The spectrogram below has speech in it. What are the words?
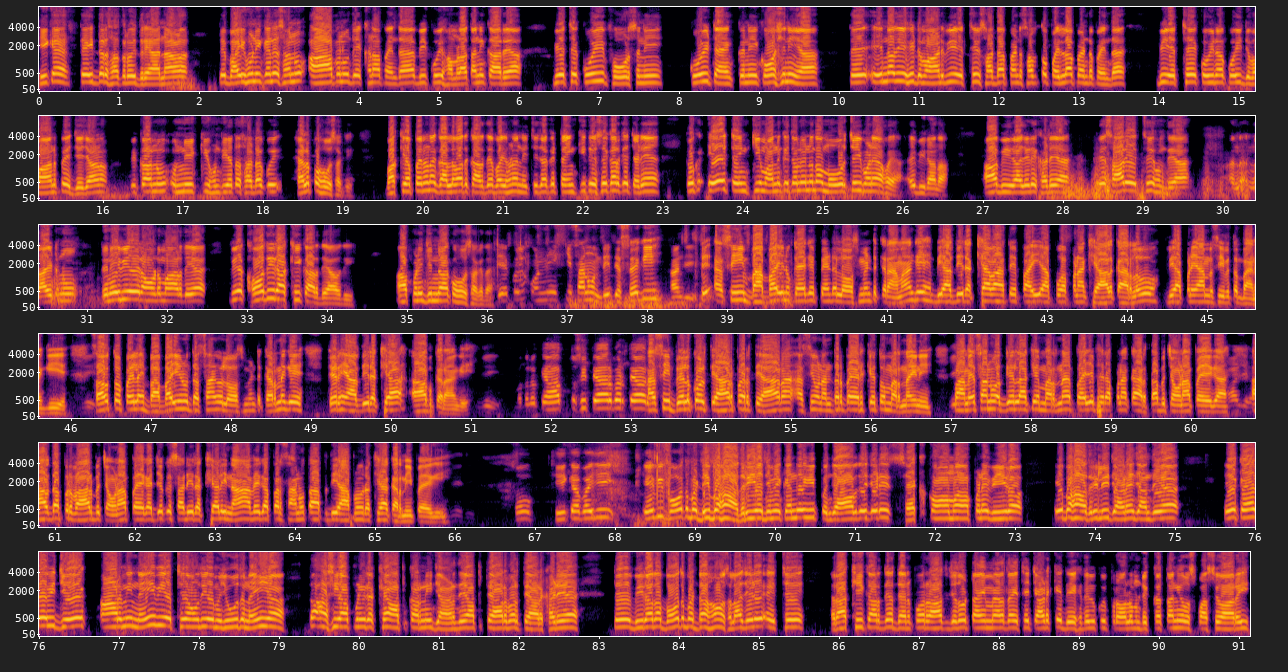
ਠੀਕ ਹੈ, ਤੇ ਇੱਧਰ ਸਤਲੁਜ ਦਰਿਆ ਨਾਲ। ਤੇ ਬਾਈ ਹੁਣੀ ਕਹਿੰਦੇ ਸਾਨੂੰ ਆਪ ਨੂੰ ਦੇਖਣਾ ਪੈਂਦਾ ਵੀ ਕੋਈ ਹਮਲਾ ਤਾਂ ਨਹੀਂ ਕਰ ਰਿਹਾ, ਵੀ ਇੱਥੇ ਕੋਈ ਫੋਰਸ ਨਹੀਂ, ਕੋਈ ਟੈਂਕ ਨਹੀਂ, ਕੁਛ ਨਹੀਂ ਆ। ਤੇ ਇਹਨਾਂ ਦੀ ਇਹੀ ਡਿਮਾਂਡ ਵੀ ਇੱਥੇ ਸਾਡਾ ਪਿੰਡ ਸਭ ਤੋਂ ਪਹਿਲਾ ਪਿੰਡ ਪੈਂਦਾ ਵੀ ਇੱਥੇ ਕੋਈ ਨਾ ਕੋਈ ਜਵਾਨ ਭੇਜੇ ਜਾਣ, ਵੀ ਕੱਲ੍ਹ ਨੂੰ 19 21 ਹੁੰਦੀ ਹੈ ਤਾਂ ਸਾਡਾ ਕੋਈ ਹੈਲਪ ਹੋ ਸਕੇ। ਬਾਕੀ ਆਪਾਂ ਇਹਨਾਂ ਨਾਲ ਗੱਲਬਾਤ ਕਰਦੇ ਆ ਬਾਈ, ਹੁਣ ਨੀਚੇ ਜਾ ਕੇ ਟੈਂਕੀ ਤੇ ਇਸੇ ਕਰਕੇ ਚੜੇ ਆ ਕਿਉਂਕਿ ਇਹ ਟੈਂਕੀ ਮੰਨ ਕੇ ਚਲੋ ਇਹਨਾਂ ਦਾ ਮੋਰਚਾ ਹੀ ਬਣਿਆ ਹੋਇਆ, ਇਹ ਵੀਰਾਂ ਦਾ। ਆ ਵੀਰਾ ਜਿਹੜੇ ਖੜੇ ਆ, ਇਹ ਸਾਰੇ ਇੱਥੇ ਹੁੰਦੇ ਆ ਨਾਈਟ ਨੂੰ, ਦਿਨੇ ਵੀ ਇਹ ਰਾਉਂਡ ਮਾਰਦੇ ਆ, ਵੀ ਇਹ ਖੁਦ ਹੀ ਰਾਖੀ ਕਰਦੇ ਆ ਉਹਦੀ ਆਪਣੀ ਜਿੰਨਾ ਕੁ ਹੋ ਸਕਦਾ ਜੇ ਕੋਈ 19 21 ਸਾਨੂੰ ਹੁੰਦੀ ਦੱਸੇਗੀ ਹਾਂਜੀ। ਤੇ ਅਸੀਂ ਬਾਬਾ ਜੀ ਨੂੰ ਕਹਿ ਕੇ ਪਿੰਡ ਲੌਸਮੈਂਟ ਕਰਾਵਾਂਗੇ ਵੀ ਆਪਦੀ ਰੱਖਿਆ ਵਾਸਤੇ ਭਾਈ ਆਪੋ ਆਪਣਾ ਖਿਆਲ ਕਰ ਲਵੋ ਵੀ ਆਪਣੇ ਆ ਮੁਸੀਬਤ ਬਣ ਗਈ ਏ। ਸਭ ਤੋਂ ਪਹਿਲਾਂ ਅਸੀਂ ਬਾਬਾ ਜੀ ਨੂੰ ਦੱਸਾਂਗੇ ਲੌਸਮੈਂਟ ਕਰਨਗੇ ਫਿਰ ਅਸੀਂ ਆਪਦੀ ਰੱਖਿਆ ਆਪ ਕਰਾਂਗੇ। ਜੀ। ਮਤਲਬ ਕਿ ਆਪ ਤੁਸੀਂ ਤਿਆਰ ਬਰ ਤਿਆਰ ਅਸੀਂ ਬਿਲਕੁਲ ਤਿਆਰ ਪਰ ਤਿਆਰ ਆ ਅਸੀਂ ਹੁਣ ਅੰਦਰ ਬੈਠ ਕੇ ਤੋਂ ਮਰਨਾ ਹੀ ਨਹੀਂ। ਭਾਵੇਂ ਸਾਨੂੰ ਅੱਗੇ ਲਾ ਕੇ ਮਰਨਾ ਪੈ ਜੇ ਫਿਰ ਆਪਣਾ ਘਰ ਤਾਂ ਬਚਾਉਣਾ ਪਏਗਾ। ਹਾਂਜੀ ਆਪਦਾ ਪਰਿਵਾਰ ਬਚਾਉਣਾ ਪਏਗਾ। ਜੇ ਕੋਈ ਸਾਡੀ ਰੱਖਿਆ ਲਈ ਨਾ ਆਵੇਗਾ ਪਰ ਸਾਨੂੰ ਤਾਂ ਆਪਦੀ ਆਪ ਨੂੰ ਰੱਖਿਆ ਕਰਨੀ ਪਏਗੀ। ਸੋ ਠੀਕ ਹੈ ਬਾਈ ਜੀ ਇਹ ਵੀ ਬਹੁਤ ਵੱਡੀ ਬਹਾਦਰੀ ਹੈ। ਜਿਵੇਂ ਕਹਿੰਦੇ ਕਿ ਪੰਜਾਬ ਦੇ ਜਿਹੜੇ ਸਿੱਖ ਕੌਮ ਆ ਆਪਣੇ ਵੀਰ ਇਹ ਬਹਾਦਰੀ ਲਈ ਜਾਣੇ ਜਾਂਦੇ ਆ। ਇਹ ਕਹਿ ਰਹੇ ਵੀ ਜੇ ਆਰਮੀ ਨਹੀਂ ਵੀ ਇੱਥੇ ਆਉਂਦੀ ਹੈ ਮੌਜੂਦ ਨਹੀਂ ਆ ਤਾਂ ਅਸੀਂ ਆਪਣੀ ਰੱਖਿਆ ਆਪ ਕਰਨੀ ਜਾਣਦੇ ਆ, ਆਪ ਤਿਆਰ ਬਰ ਤਿਆਰ ਖੜੇ ਆ। ਤੇ ਵੀਰਾਂ ਦਾ ਬਹੁਤ ਵੱਡਾ ਹੌਸਲਾ ਜਿਹੜੇ ਇੱਥੇ ਰਾਖੀ ਕਰਦੇ ਆ ਦਿਨ ਪਰ ਰਾਤ ਜਦੋਂ ਟਾਈਮ ਮਿਲਦਾ ਇੱਥੇ ਚੜ ਕੇ ਦੇਖਦੇ ਵੀ ਕੋਈ ਪ੍ਰੋਬਲਮ ਦਿੱਕਤ ਤਾਂ ਨਹੀਂ ਉਸ ਪਾਸਿਓਂ ਆ ਰਹੀ।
